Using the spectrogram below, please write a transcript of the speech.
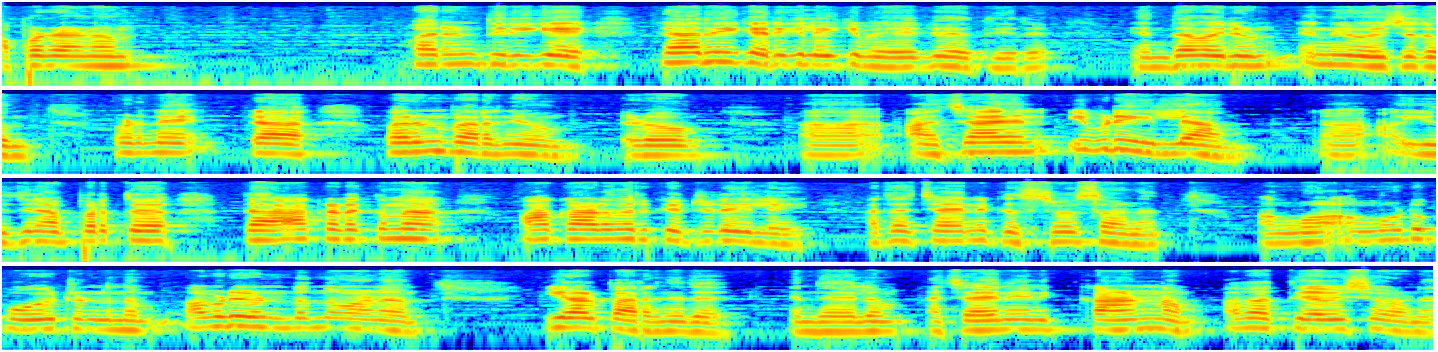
അപ്പോഴാണ് വരുൺ തിരികെ രാധികക്കരികിലേക്ക് വേഗം എത്തിയത്. എന്താ വരുൺ? എന്ന് ചോദിച്ചതും ഉടനെ വരുൺ പറഞ്ഞു എടോ ആ, അച്ചായൻ ഇവിടെ ഇല്ല ഇതിനപ്പുറത്ത് ദാ കിടക്കുന്ന ആ കാണുന്ന ഒരു കെട്ടിടയില്ലേ? അത് അച്ചായന്റെ ഗസ്റ്റ് ഹൗസ് ആണ്. അങ്ങോ അങ്ങോട്ട് പോയിട്ടുണ്ടെന്നും അവിടെ ഉണ്ടെന്നുമാണ് ഇയാൾ പറഞ്ഞത്. എന്തായാലും അച്ചായനെ എനിക്ക് കാണണം. അത് അത്യാവശ്യമാണ്.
